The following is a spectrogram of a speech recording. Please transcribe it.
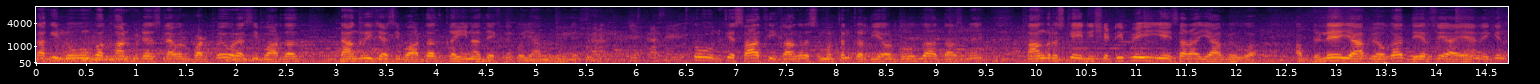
ताकि लोगों का कॉन्फिडेंस लेवल बढ़ पाए और ऐसी वारदात डांगरी जैसी वारदात कहीं ना देखने को यहाँ पे मिले। तो उनके साथ ही कांग्रेस समर्थन कर दिया और 2010 में कांग्रेस के इनिशिएटिव पे ही ये सारा यहाँ पे हुआ। अब डिले यहाँ पे होगा देर से आए हैं लेकिन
